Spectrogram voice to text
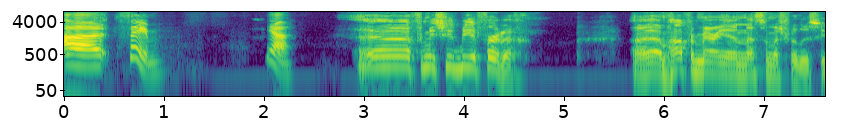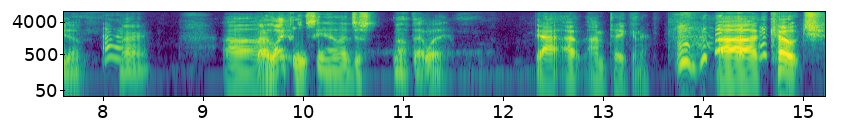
uh, same. Yeah. Uh, for me, she'd be a Ferda. I, I'm hot for Mary-Anne, not so much for Lucy-Anne. All right. I Um, like Lucy-Anne, I just not that way. Yeah, I, I'm taking her. Uh, coach.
